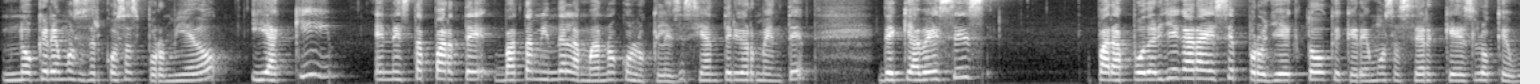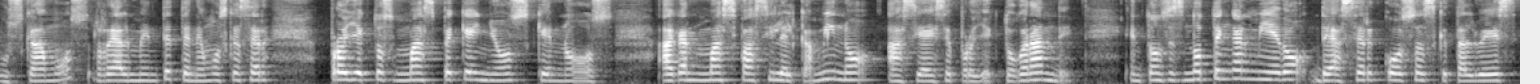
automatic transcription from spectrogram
no queremos hacer cosas por miedo. Y aquí, en esta parte, va también de la mano con lo que les decía anteriormente, de que a veces para poder llegar a ese proyecto que queremos hacer, que es lo que buscamos, realmente tenemos que hacer proyectos más pequeños que nos hagan más fácil el camino hacia ese proyecto grande. Entonces no tengan miedo de hacer cosas que tal vez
